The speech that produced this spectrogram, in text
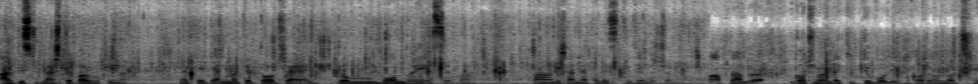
আর কি স্টুডেন্ট আসতে পারব কি না নাকি ডেনমার্কের দরজা একদম বন্ধ হয়ে গেছে বা বাংলাদেশ আর নেপালি স্টুডেন্টের জন্য? আপনার ঘটনাটা কি একটু বলি? ঘটনাটা হচ্ছে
